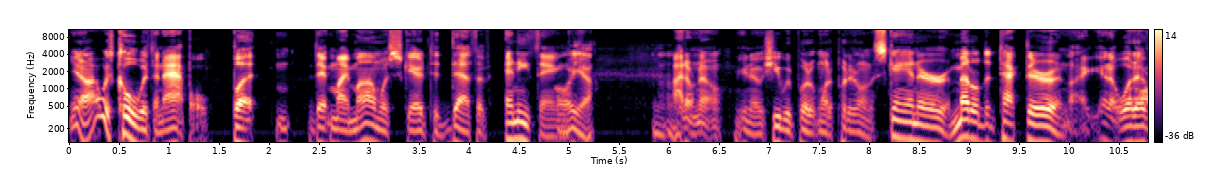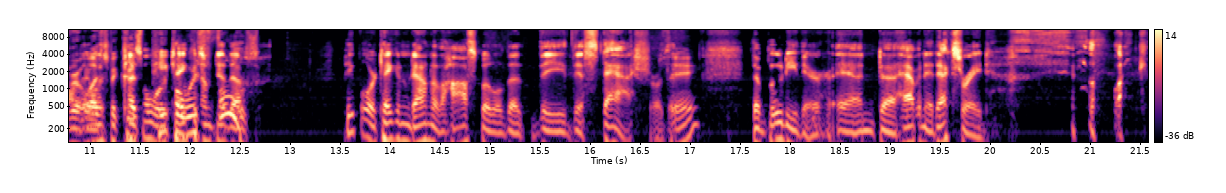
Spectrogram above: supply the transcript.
you know, I was cool with an apple, but m- that my mom was scared to death of anything. Oh yeah, I don't know. You know, she would put it want to put it on a scanner, a metal detector, and like you know whatever Oh, it was, was- because people people were were, them to fools. People were taking them down to the hospital, the the the stash or the See? the booty there, and uh, having it X-rayed. like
